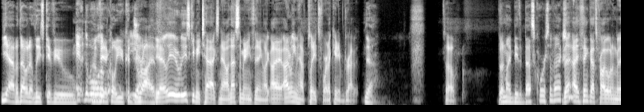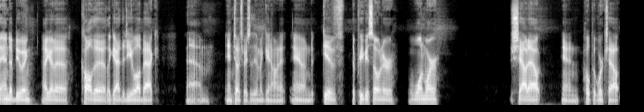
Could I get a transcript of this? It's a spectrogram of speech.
Yeah, but that would at least give you It- the- a well, the- vehicle you could yeah. drive. yeah, at least give me tags now, and that's the main thing. Like, I, I don't even have plates for it. I can't even drive it. Yeah. So That might be the best course of action. that, I think that's probably what I'm going to end up doing. I gotta call the the guy at the DOL back, um, and touch base with him again on it, and give the previous owner one more shout out, and hope it works out.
